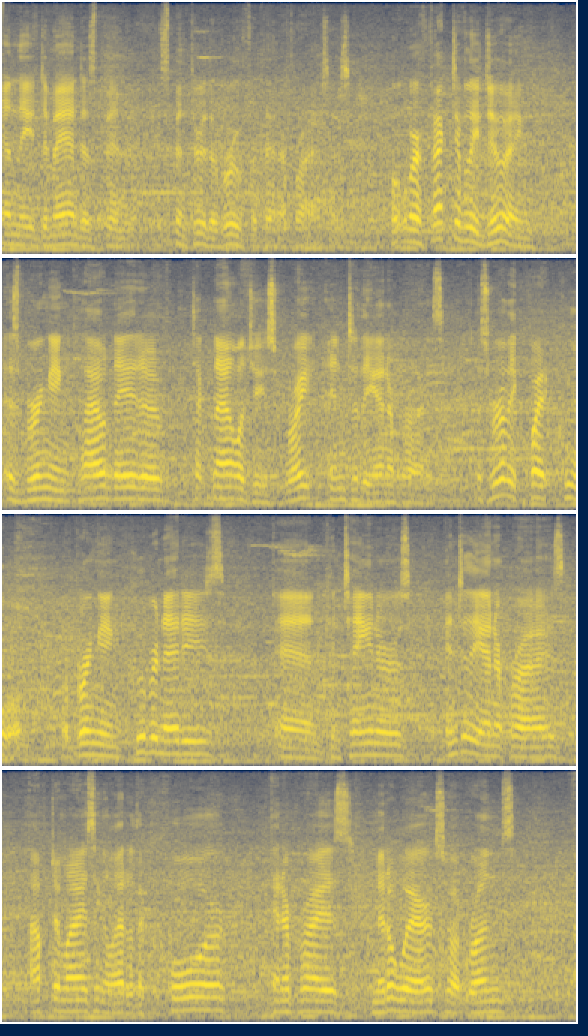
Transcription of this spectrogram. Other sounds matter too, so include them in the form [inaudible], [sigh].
and the demand has been, it's been through the roof with enterprises. What we're effectively doing is bringing cloud native technologies right into the enterprise. It's really quite cool. We're bringing Kubernetes and containers into the enterprise, optimizing a lot of the core enterprise middleware so it runs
